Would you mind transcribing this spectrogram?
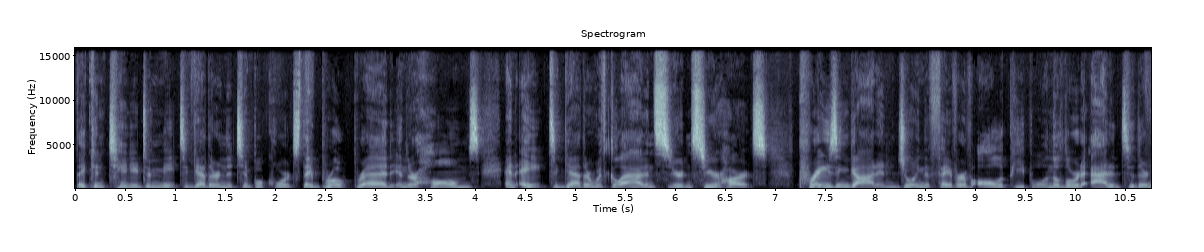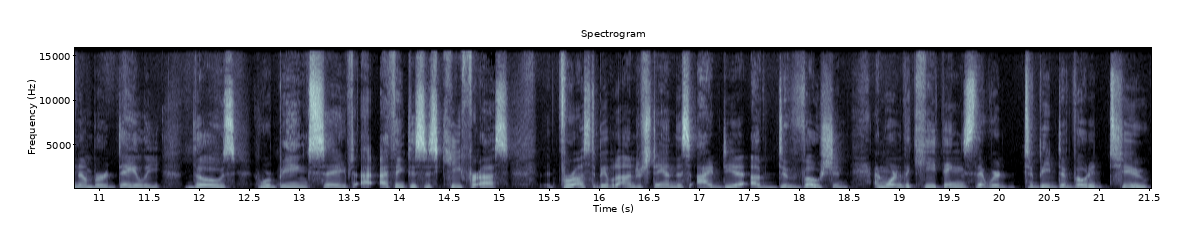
they continued to meet together in the temple courts. They broke bread in their homes and ate together with glad and sincere hearts, praising God and enjoying the favor of all the people. And the Lord added to their number daily those who were being saved. I think this is key for us, for us to be able to understand this idea of devotion. And one of the key things that we're to be devoted to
